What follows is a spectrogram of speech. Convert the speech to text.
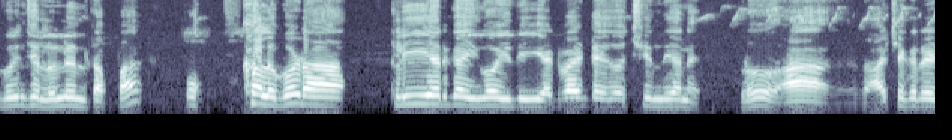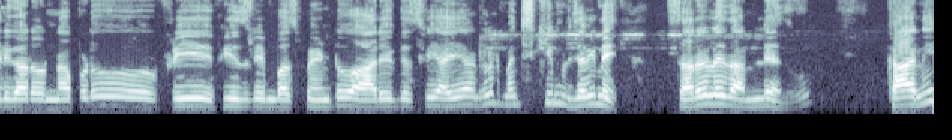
గురించి లొల్లిలు తప్ప ఒక్కరు కూడా క్లియర్గా ఇగో ఇది అడ్వాంటేజ్ వచ్చింది అనేది ఇప్పుడు ఆ రాజశేఖర రెడ్డి గారు ఉన్నప్పుడు ఫ్రీ ఫీజు రింబర్స్మెంట్ ఆరోగ్యశ్రీ అయ్యే అట్లా మంచి స్కీములు జరిగినాయి. జరగలేదు అనలేదు. కానీ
